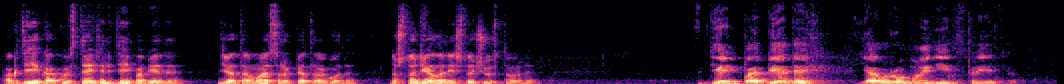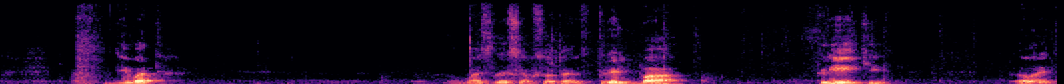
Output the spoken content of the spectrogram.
а где и как вы встретили День Победы 9 мая 45 года? Ну что делали и что чувствовали? День Победы я в Румынии встретил. И вот мы слышим что-то, стрельба, крики. Говорит,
